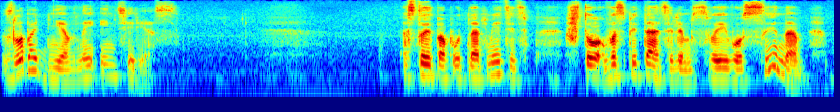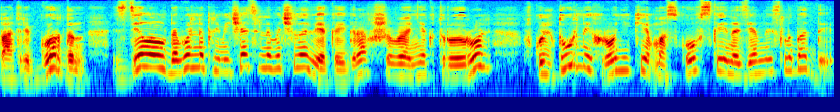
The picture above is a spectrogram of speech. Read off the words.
злободневный интерес. Стоит попутно отметить, что воспитателем своего сына Патрик Гордон сделал довольно примечательного человека, игравшего некоторую роль в культурной хронике московской наземной слободы.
